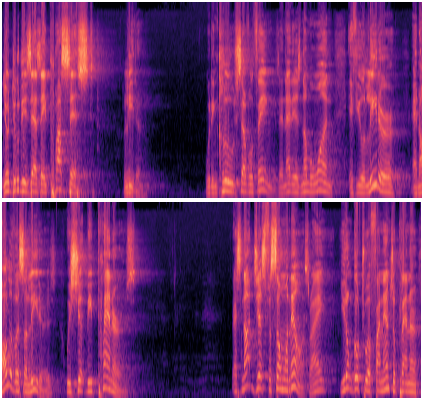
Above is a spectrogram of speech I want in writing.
Your duties as a processed leader would include several things. And that is number one, if you're a leader, and all of us are leaders, we should be planners. That's not just for someone else, right? You don't go to a financial planner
